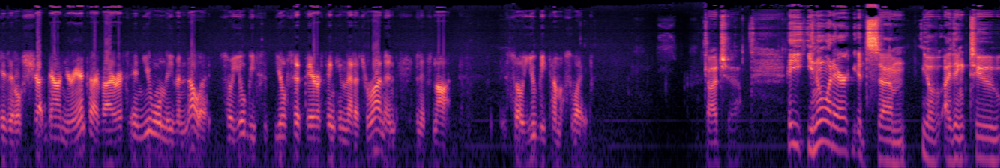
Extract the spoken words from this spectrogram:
is it'll shut down your antivirus, and you won't even know it. So you'll be you'll sit there thinking that it's running, and it's not. So you become a slave. Gotcha. Hey, you know what, Eric? It's um, you know, I think too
